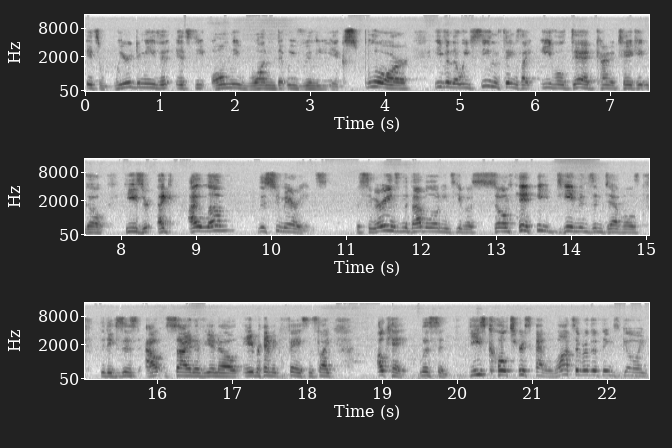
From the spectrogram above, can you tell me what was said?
it's weird to me that it's the only one that we really explore even though we've seen things like evil dead kind of take it and go these are like i love the sumerians. The sumerians and the babylonians give us so many demons and devils that exist outside of you know abrahamic faith it's like okay listen these cultures had lots of other things going.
